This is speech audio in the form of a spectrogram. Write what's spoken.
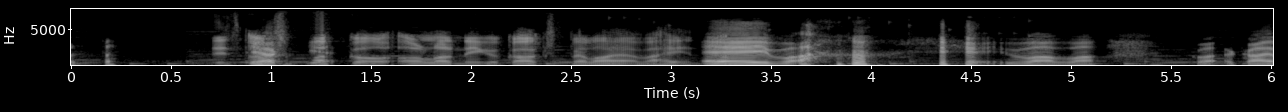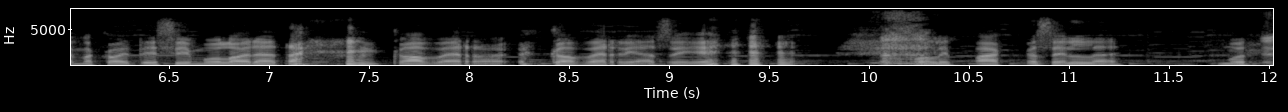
että... Siis Ja- onks pakko olla niinku kaksi pelaajaa vähintään? Ei vaan, ei vaan vaan. Ka- Kai mä koitin simuloida jotain kavero, kaveria siihen. Oli pakko silleen. Mut Ja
